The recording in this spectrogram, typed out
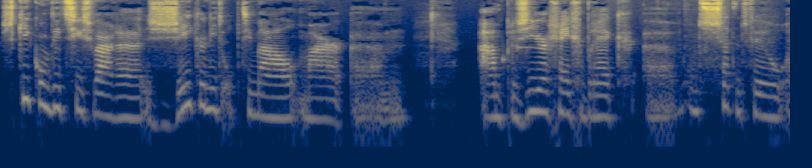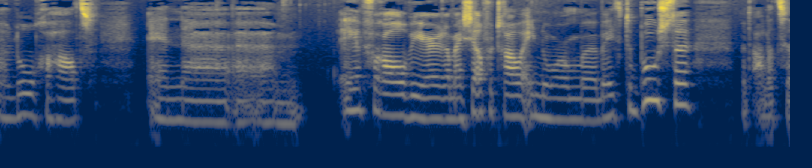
skicondities waren zeker niet optimaal, maar um, aan plezier geen gebrek. Uh, ontzettend veel uh, lol gehad. En, en, vooral weer mijn zelfvertrouwen enorm weten te boosten. Met al het,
